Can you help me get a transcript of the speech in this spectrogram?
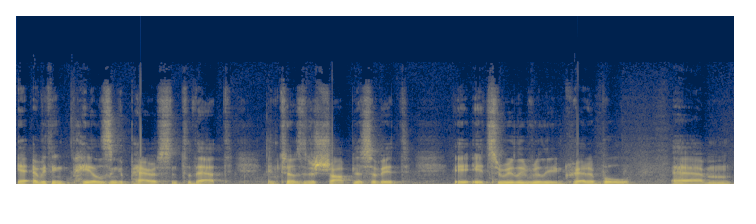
everything pales in comparison to that in terms of the sharpness of it. it it's really really incredible um,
